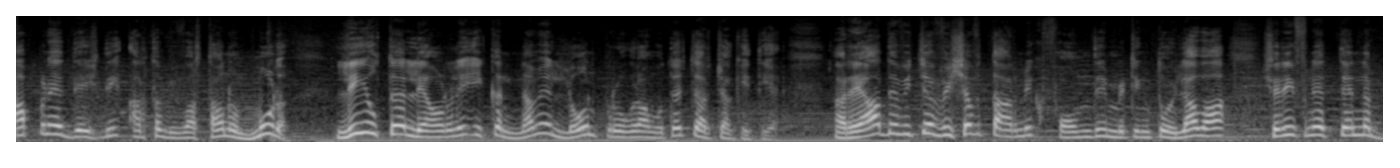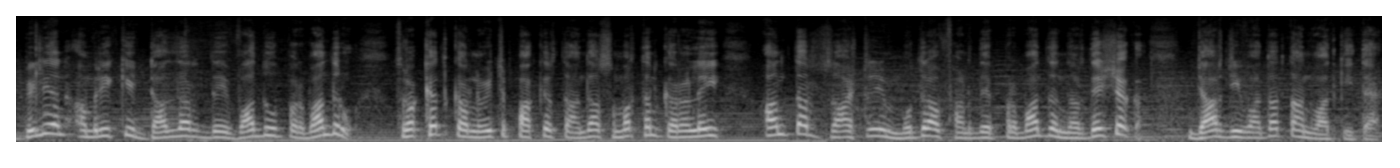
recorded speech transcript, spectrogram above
ਆਪਣੇ ਦੇਸ਼ ਦੀ ਅਰਥ ਵਿਵਸਥਾ ਨੂੰ ਮੁੜ ਲੀ ਉੱਤੇ ਲਿਆਉਣ ਲਈ ਇੱਕ ਨਵੇਂ ਲੋਨ ਪ੍ਰੋਗਰਾਮ ਉੱਤੇ ਚਰਚਾ ਕੀਤੀ ਹੈ। ਰਿਆਦ ਦੇ ਵਿੱਚ ਵਿਸ਼ਵ ਧਾਰਮਿਕ ਫੋਰਮ ਦੀ ਮੀਟਿੰਗ ਤੋਂ ਇਲਾਵਾ ਸ਼ਰੀਫ ਨੇ 3 ਬਿਲੀਅਨ ਅਮਰੀਕੀ ਡਾਲਰ ਦੇ ਵਾਧੂ ਪ੍ਰਬੰਧ ਨੂੰ ਸੁਰੱਖਿਅਤ ਕਰਨ ਵਿੱਚ ਪਾਕਿਸਤਾਨ ਦਾ ਸਮਰਥਨ ਕਰਨ ਲਈ ਅੰਤਰਰਾਸ਼ਟਰੀ ਮੁਦਰਾ ਫੰਡ ਦੇ ਪ੍ਰਬੰਧ ਨਿਰਦੇਸ਼ਕ ਜਾਰਜੀਵਾ ਦਾ ਧੰਨਵਾਦ ਕੀਤਾ ਹੈ।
